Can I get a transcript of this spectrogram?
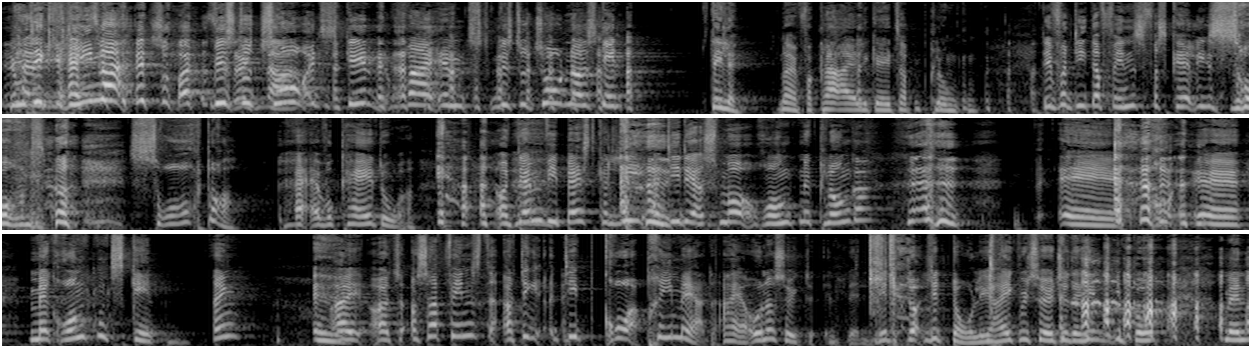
Jamen, det alligator- ligner... Hvis du tog et skin fra en... Hvis du tog noget skin... Stille, når jeg forklarer alligatorklunken. Det er fordi, der findes forskellige sorter, sorter af avocadoer. Og dem, vi bedst kan lide, er de der små, runkne klunker. Øh, øh, med runken skin. Ikke? Og, og, og så findes der, og de, de gror primært, har jeg undersøgt, lidt, lidt dårligt, jeg har ikke researchet det helt i bund, men,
